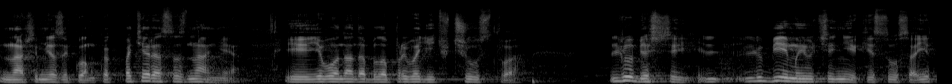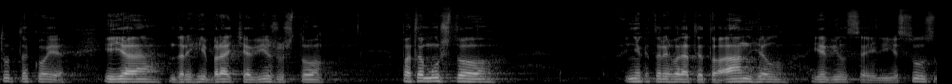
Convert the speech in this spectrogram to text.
нашим языком, как потеря сознания, и его надо было приводить в чувство. Любящий, любимый ученик Иисуса, и тут такое, и я, дорогие братья, вижу, что потому что некоторые говорят, это ангел явился Иисус,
